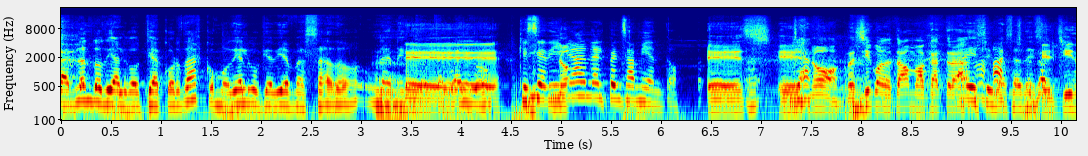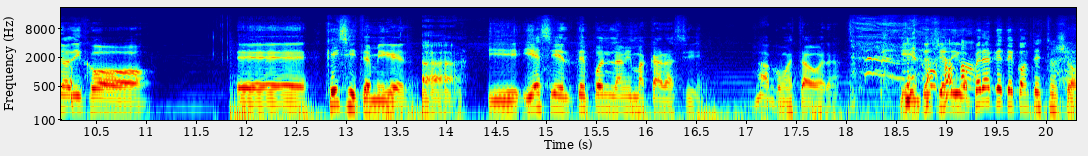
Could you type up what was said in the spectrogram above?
hablando de algo, ¿te acordás como de algo que había pasado? Una anécdota Eh, o Que se no, adivinan el pensamiento. Es, eh, no, recién cuando estábamos acá atrás, Ah, a decir. el chino dijo, eh, ¿qué hiciste, Miguel? Ah, Y, y ese él te pone la misma cara así, a como está ahora. Y entonces yo le digo, espera que te contesto yo.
